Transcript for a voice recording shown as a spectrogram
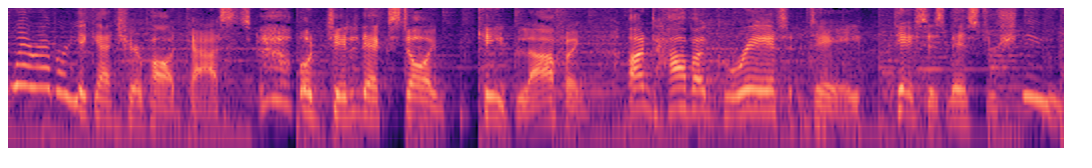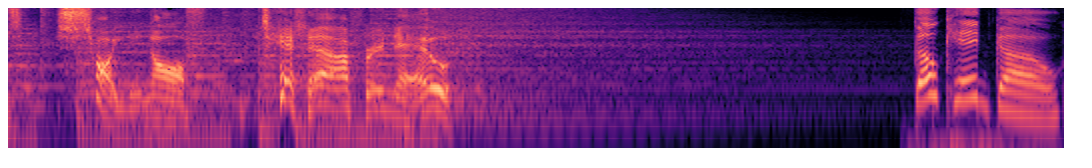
wherever you get your podcasts. Until next time, keep laughing and have a great day. This is Mr. Snooze signing off. Ta for now. Go, kid, go.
